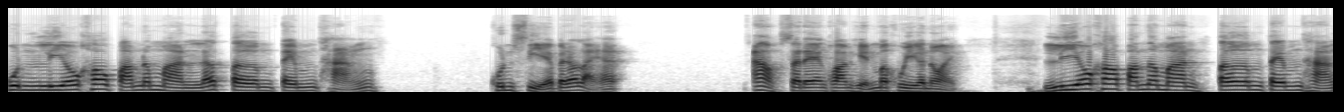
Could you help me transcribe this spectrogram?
คุณเลี้ยวเข้าปั๊มน้ำมันแล้วเติมเต็มถัง คุณเสียไปเท่าไหร่ฮะ อ้าวแสดงความเห็นมาคุยกันหน่อย เลี้ยวเข้าปั๊มน้ำมัน เติมเต็มถัง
